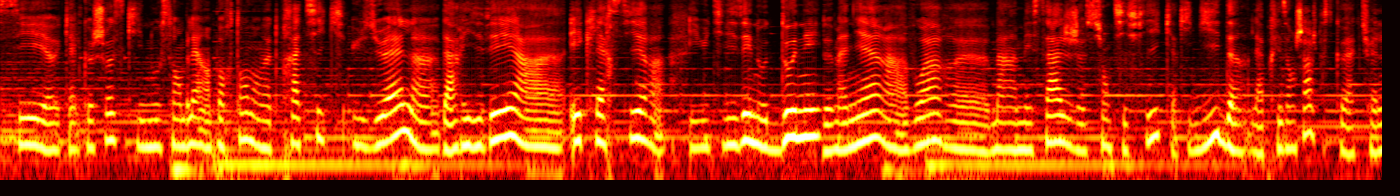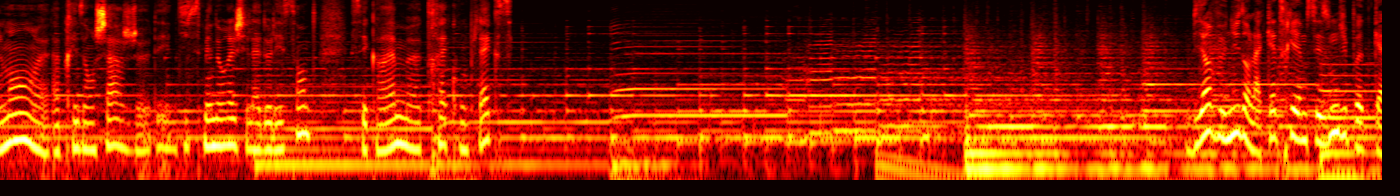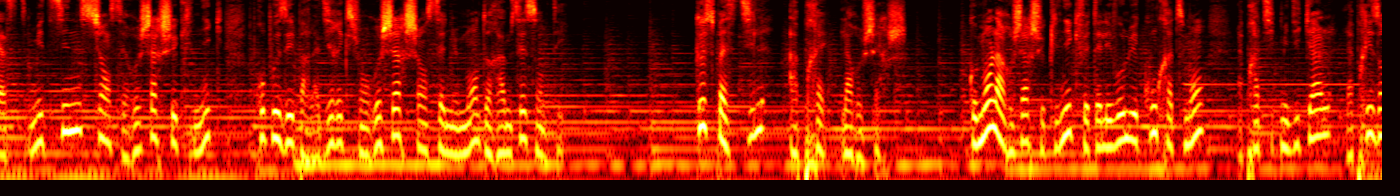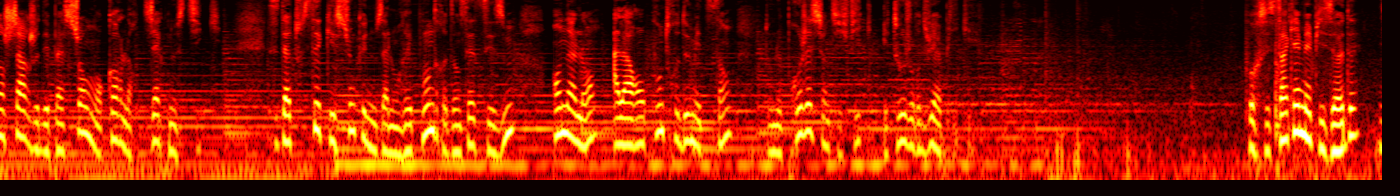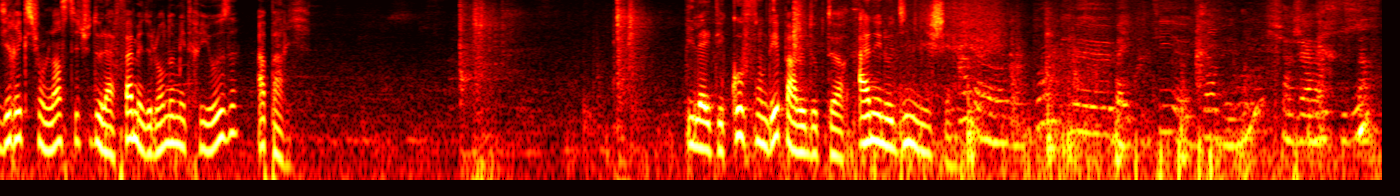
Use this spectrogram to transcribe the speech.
C'est euh, quelque chose qui nous semblait important dans notre pratique usuelle, d'arriver à éclaircir et utiliser nos données de manière à avoir euh, bah, un message scientifique qui guide la prise en charge, parce qu'actuellement, euh, la prise en charge des dysménorrhées chez l'adolescente, c'est quand même très complexe. Bienvenue dans la quatrième saison du podcast Médecine, Sciences et Recherche clinique proposé par la direction Recherche et Enseignement de Ramsey Santé. Que se passe-t-il après la recherche? Comment la recherche clinique fait-elle évoluer concrètement la pratique médicale, la prise en charge des patients ou encore leur diagnostic? C'est à toutes ces questions que nous allons répondre dans cette saison en allant à la rencontre de médecins dont le projet scientifique est aujourd'hui appliqué. Pour ce cinquième épisode, direction l'Institut de la femme et de l'endométriose à Paris. Il a été cofondé par le docteur Anne-Élodie Millicher.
